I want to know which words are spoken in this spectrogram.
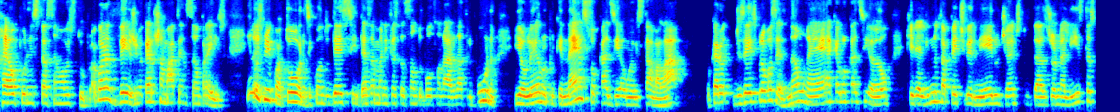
Réu por incitação ao estupro. Agora vejam, eu quero chamar atenção para isso. Em 2014, quando desse, dessa manifestação do Bolsonaro na tribuna, e eu lembro porque nessa ocasião eu estava lá, eu quero dizer isso para vocês. Não é aquela ocasião que ele ali no tapete vermelho, diante das jornalistas,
